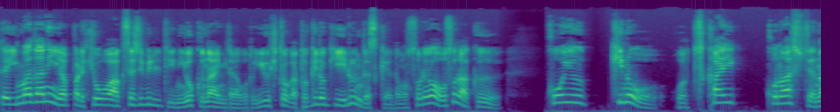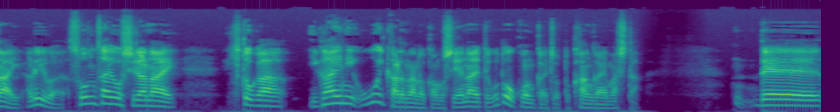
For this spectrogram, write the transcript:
で、未だにやっぱり表はアクセシビリティに良くないみたいなことを言う人が時々いるんですけれども、それはおそらく、こういう機能を使いこなしてない、あるいは存在を知らない人が意外に多いからなのかもしれないということを今回ちょっと考えました。で、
